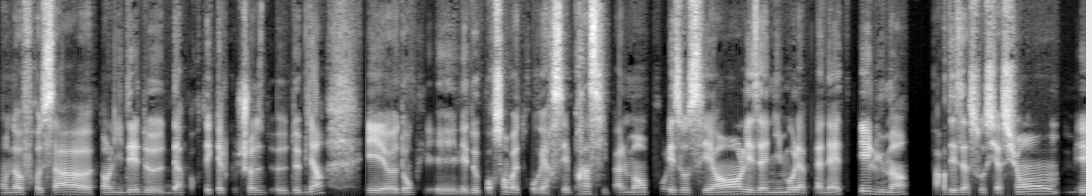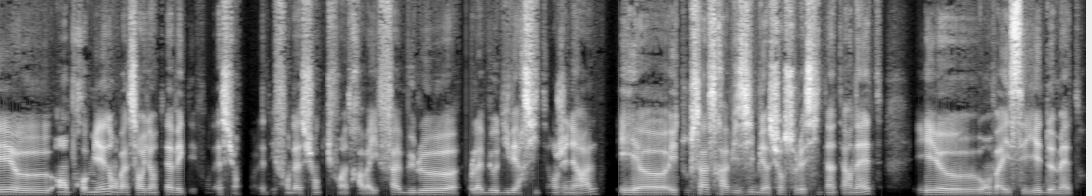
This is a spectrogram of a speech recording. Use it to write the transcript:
on offre ça dans l'idée d'apporter quelque chose de, de bien. Et donc les, les 2% vont être reversés principalement pour les océans, les animaux, la planète et l'humain par des associations, mais euh, en premier, on va s'orienter avec des fondations. Voilà, des fondations qui font un travail fabuleux euh, pour la biodiversité en général. Et, euh, et tout ça sera visible bien sûr sur le site internet. Et on va essayer de mettre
